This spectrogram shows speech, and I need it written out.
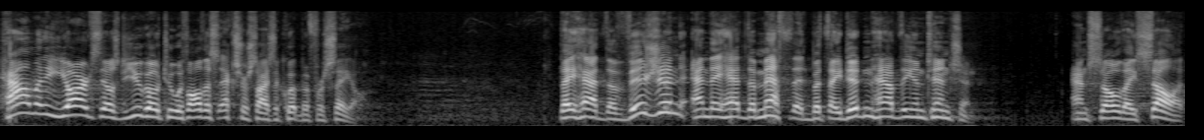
How many yard sales do you go to with all this exercise equipment for sale? They had the vision and they had the method, but they didn't have the intention. And so they sell it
